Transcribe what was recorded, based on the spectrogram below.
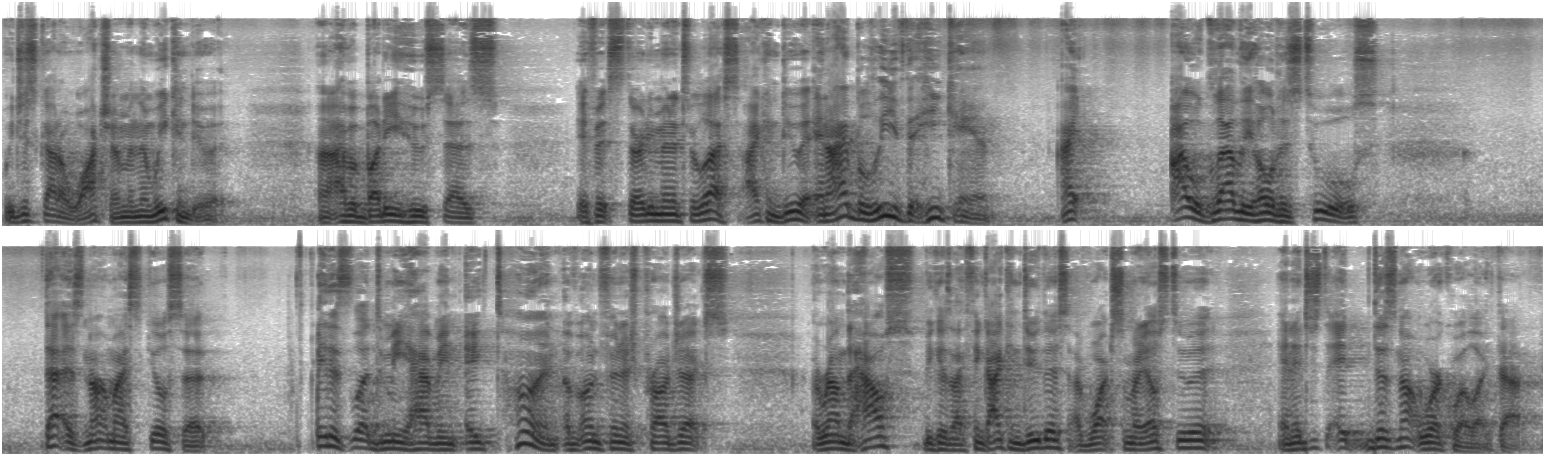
We just got to watch them and then we can do it. Uh, I have a buddy who says, if it's 30 minutes or less, I can do it. And I believe that he can. I, I will gladly hold his tools that is not my skill set. It has led to me having a ton of unfinished projects around the house because I think I can do this. I've watched somebody else do it, and it just it does not work well like that.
